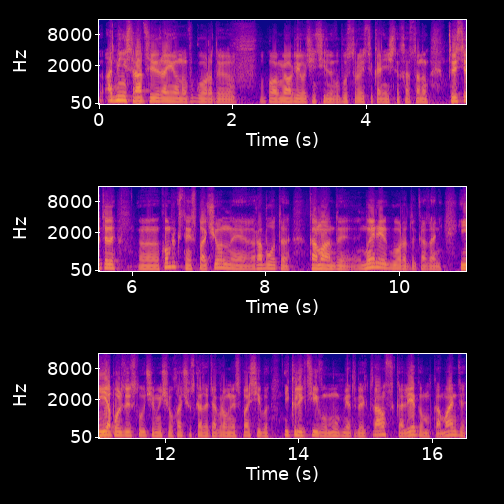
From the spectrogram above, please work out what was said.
администрации районов города помогли очень сильно в обустройстве конечных остановок. То есть это э, комплексная, сплоченная работа команды мэрии города Казани. И я, пользуясь случаем, еще хочу сказать огромное спасибо и коллективу Movement Electrans, коллегам, команде.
